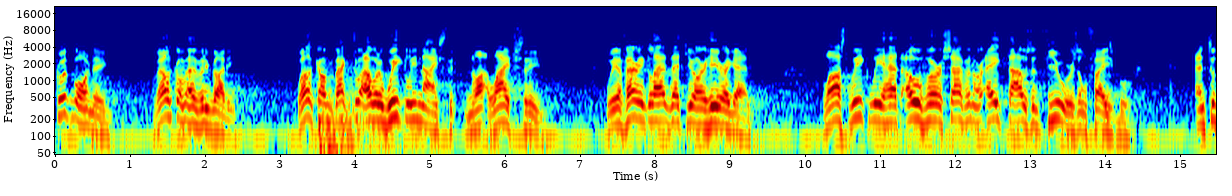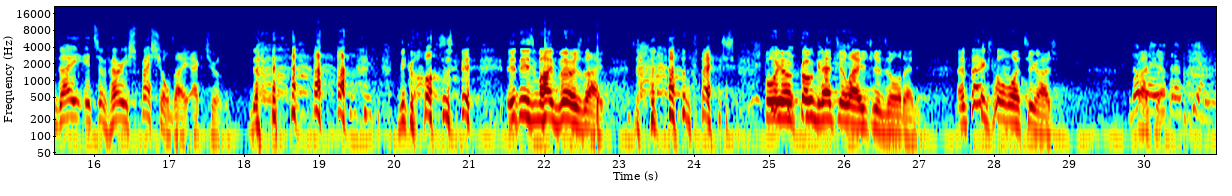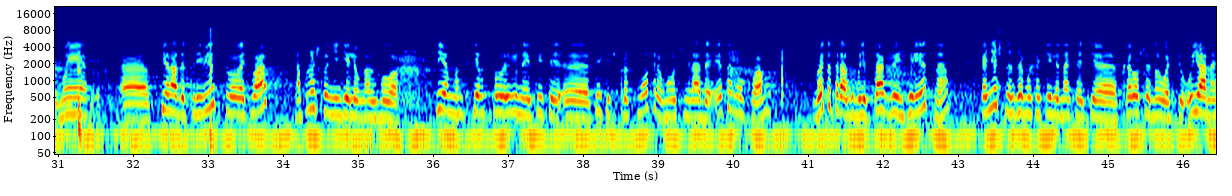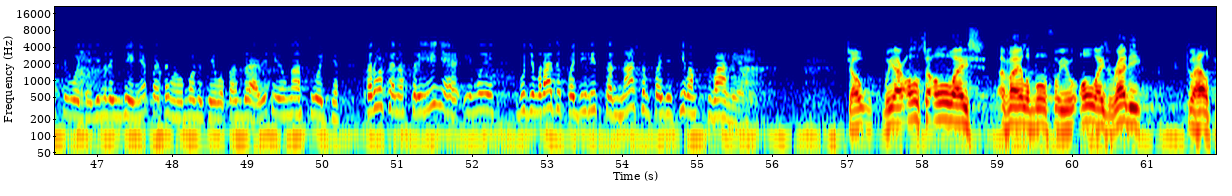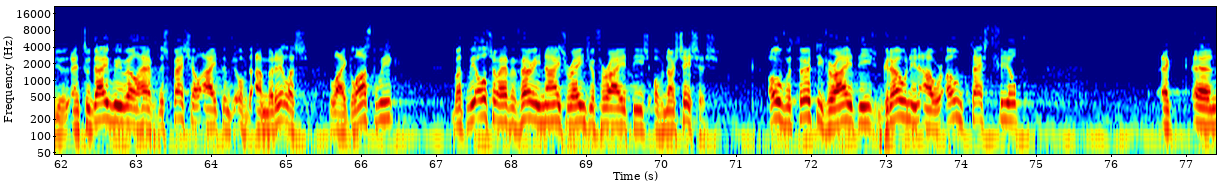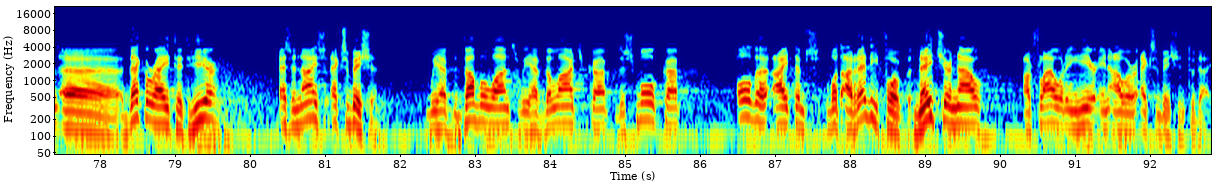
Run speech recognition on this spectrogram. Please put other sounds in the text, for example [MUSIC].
Good morning. Welcome everybody. Welcome back to our weekly live stream. We are very glad that you are here again. Last week we had over seven or 8,000 viewers on Facebook. And today it's a very special day actually. [LAUGHS] because it, [LAUGHS] it is my birthday. [LAUGHS] thanks for your congratulations already. And thanks for watching us. Доброе Катя. утро всем. Мы э, все рады приветствовать вас. На прошлой неделе у нас было 7, 7,5 тысяч, э, тысяч просмотров. Мы очень рады этому к вам. В этот раз будет также интересно. Конечно же, мы хотели начать э, с хорошей новостью. У Яна сегодня день рождения, поэтому вы можете его поздравить. И у нас сегодня хорошее настроение, и мы будем рады поделиться нашим позитивом с вами. So we are also always available for you, always ready to help you. And today we will have the special items of the amaryllis like last week, but we also have a very nice range of varieties of narcissus. Over 30 varieties grown in our own test field and uh, decorated here as a nice exhibition. We have the double ones, we have the large cup, the small cup, all the items what are ready for nature now are flowering here in our exhibition today.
